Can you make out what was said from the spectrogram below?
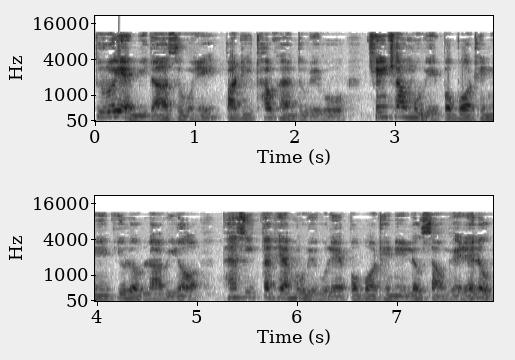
သူတို့ရဲ့မိသားစုဝင်တွေပါတီထောက်ခံသူတွေကိုချင်းချောက်မှုတွေ ပေါ်ပေါ်ထင်ထင် ပြုလုပ်လာပြီးတော့ ဖမ်းဆီးတပ်ဖြတ်မှုတွေကိုလည်း ပေါ်ပေါ်ထင်ထင်လှုပ်ဆောင်ခဲ့တယ်လို့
